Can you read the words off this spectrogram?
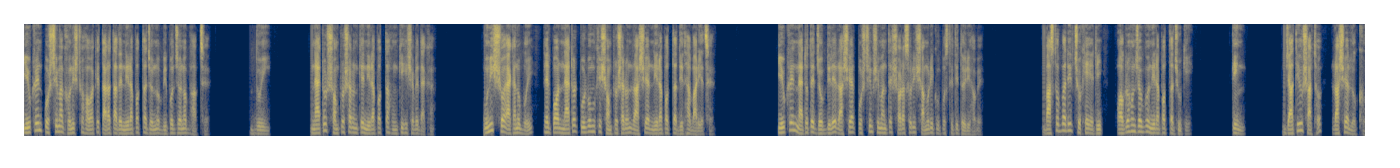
ইউক্রেন পশ্চিমা ঘনিষ্ঠ হওয়াকে তারা তাদের নিরাপত্তার জন্য বিপজ্জনক ভাবছে। দুই, ন্যাটোর সম্প্রসারণকে নিরাপত্তা হুমকি হিসেবে দেখা। উনিশশো একানব্বই, এরপর ন্যাটোর পূর্বমুখী সম্প্রসারণ রাশিয়ার নিরাপত্তা দ্বিধা বাড়িয়েছে। ইউক্রেন ন্যাটোতে যোগ দিলে রাশিয়ার পশ্চিম সীমান্তে সরাসরি সামরিক উপস্থিতি তৈরি হবে। বাস্তববাদীর চোখে এটি অগ্রহণযোগ্য নিরাপত্তা ঝুঁকি। তিন, জাতীয় স্বার্থ, রাশিয়ার লক্ষ্য।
